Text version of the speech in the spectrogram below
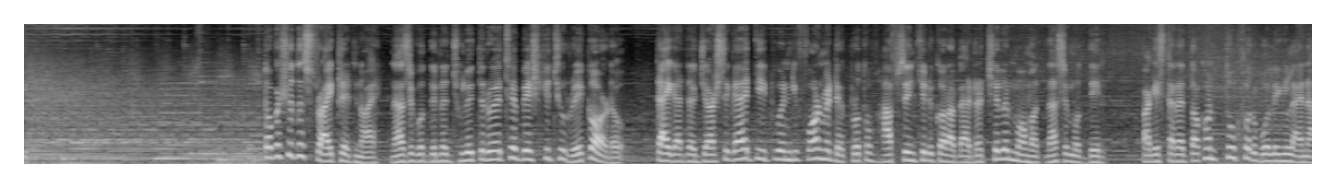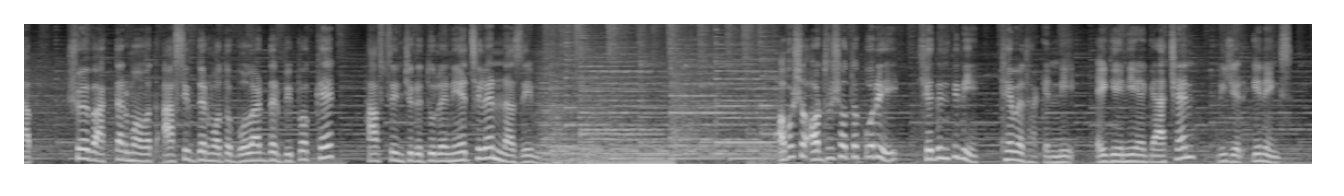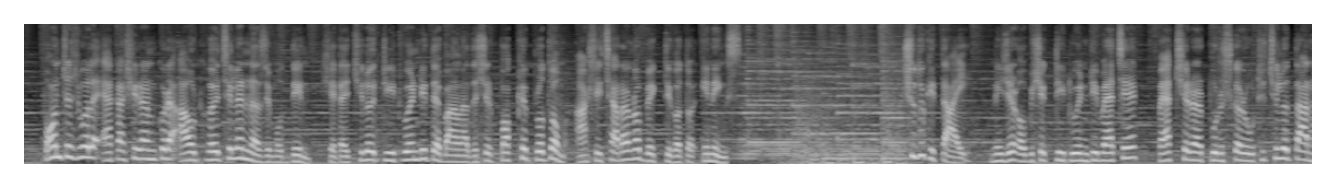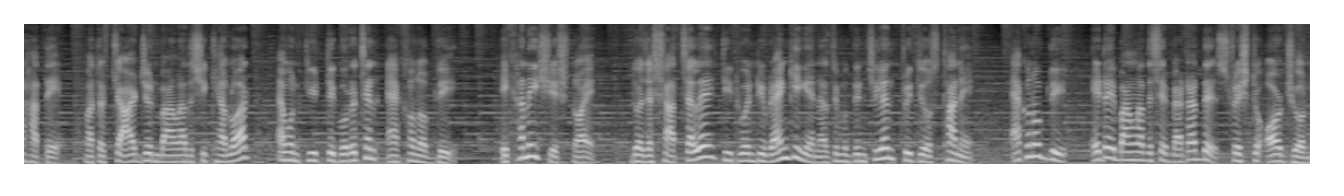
তবে শুধু স্ট্রাইক রেট নয়, নাজিমুদ্দিনের ঝুলিতে রয়েছে বেশ কিছু রেকর্ডও টাইগারদের জার্সি গায়ে টি টোয়েন্টি ফরম্যাটে প্রথম হাফ সেঞ্চুরি করা ব্যাটার ছিলেন মোহাম্মদ নাসিমুদ্দিন। পাকিস্তানের তখন তুখর bowling line up Shoaib Akhtar Mohammad আসিফদের মতো বোলারদের বিপক্ষে হাফ সেঞ্চুরি তুলে নিয়েছিলেন নাজিম অবশ্য অর্ধশত করেই সেদিন তিনি থেমে থাকেননি। এগিয়ে নিয়ে গেছেন নিজের ইনিংস পঞ্চাশ বলে একাশি রান করে আউট হয়েছিলেন নাজিমুদ্দিন সেটাই ছিল টি টোয়েন্টিতে বাংলাদেশের পক্ষে প্রথম আশি ছাড়ানো ব্যক্তিগত ইনিংস শুধু কি তাই? নিজের অভিষেক টি টোয়েন্টি ম্যাচে ম্যাচ সেরার পুরস্কার উঠেছিল তার হাতে। মাত্র চারজন বাংলাদেশি খেলোয়াড় এমন কীর্তি করেছেন এখন অবধি। এখানেই শেষ নয়। দু সাত সালে টি টোয়েন্টি র্যাঙ্কিংয়ে নাজিমুদ্দিন ছিলেন তৃতীয় স্থানে। এখন অবধি এটাই বাংলাদেশের ব্যাটারদের শ্রেষ্ঠ অর্জন।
